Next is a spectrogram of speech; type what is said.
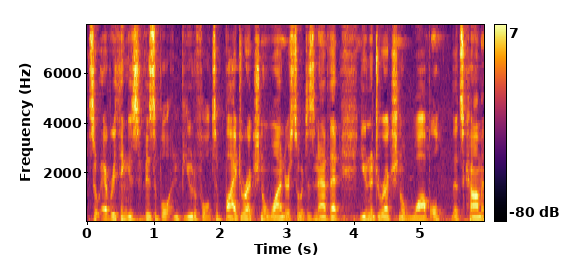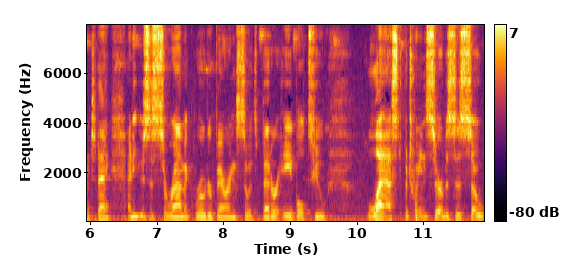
so everything is visible and beautiful. It's a bidirectional winder, so it doesn't have that unidirectional wobble that's common today, and it uses ceramic rotor bearings, so it's better able to last between services, so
